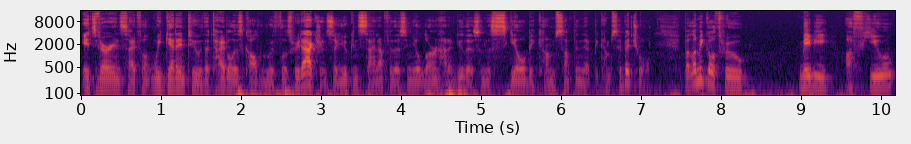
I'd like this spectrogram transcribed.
It's very insightful. And we get into the title is called Ruthless Redaction, so you can sign up for this and you'll learn how to do this, and the skill becomes something that becomes habitual. But let me go through maybe a few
